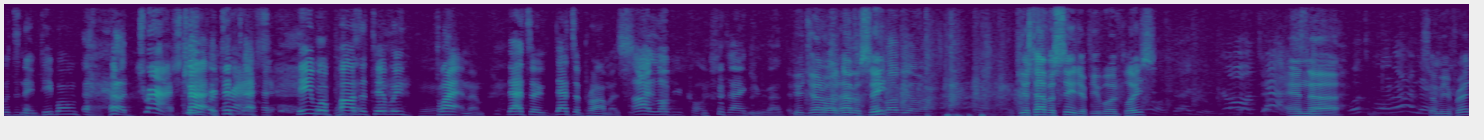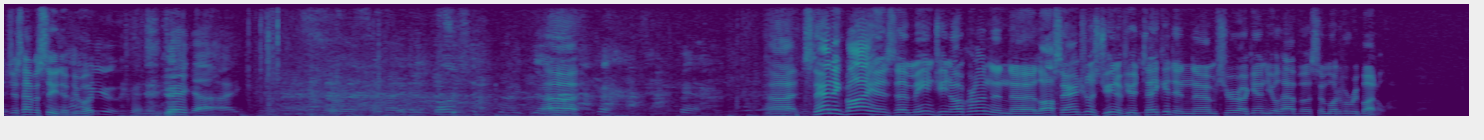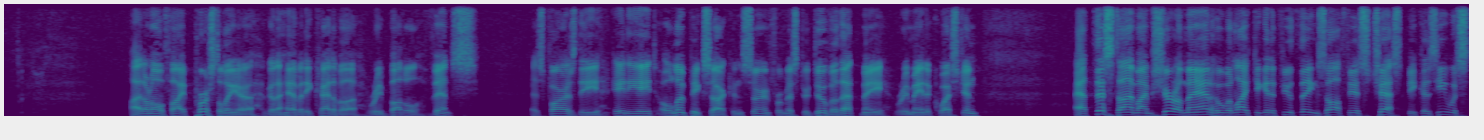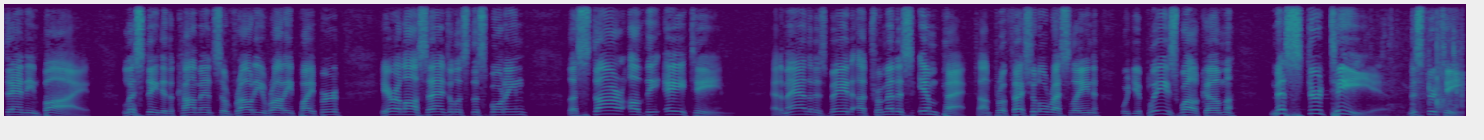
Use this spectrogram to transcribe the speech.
What's his name? T-Bone? trash. Tra- Keep trash. he will positively flatten him. That's a that's a promise. I love you, Coach. Thank you, man. If you gentlemen would have a seat. I love you a lot. Just have a seat if you would, please. Thank you. And uh, some of your friends, just have a seat if you would. Take a hike. Coach. Uh, uh, standing by is uh, me and Gene Okerlund in uh, Los Angeles. Gene, if you'd take it, and I'm sure, again, you'll have uh, somewhat of a rebuttal. I don't know if I personally uh, are going to have any kind of a rebuttal, Vince. As far as the 88 Olympics are concerned for Mr. Duva, that may remain a question. At this time, I'm sure a man who would like to get a few things off his chest because he was standing by, listening to the comments of Rowdy Roddy Piper here in Los Angeles this morning, the star of the A team, and a man that has made a tremendous impact on professional wrestling. Would you please welcome Mr. T? Mr. T.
